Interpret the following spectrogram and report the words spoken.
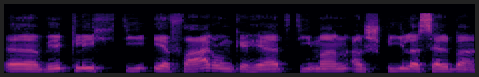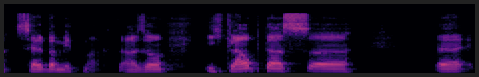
äh, wirklich die Erfahrung gehört, die man als Spieler selber, selber mitmacht. Also ich glaube, dass äh, äh,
